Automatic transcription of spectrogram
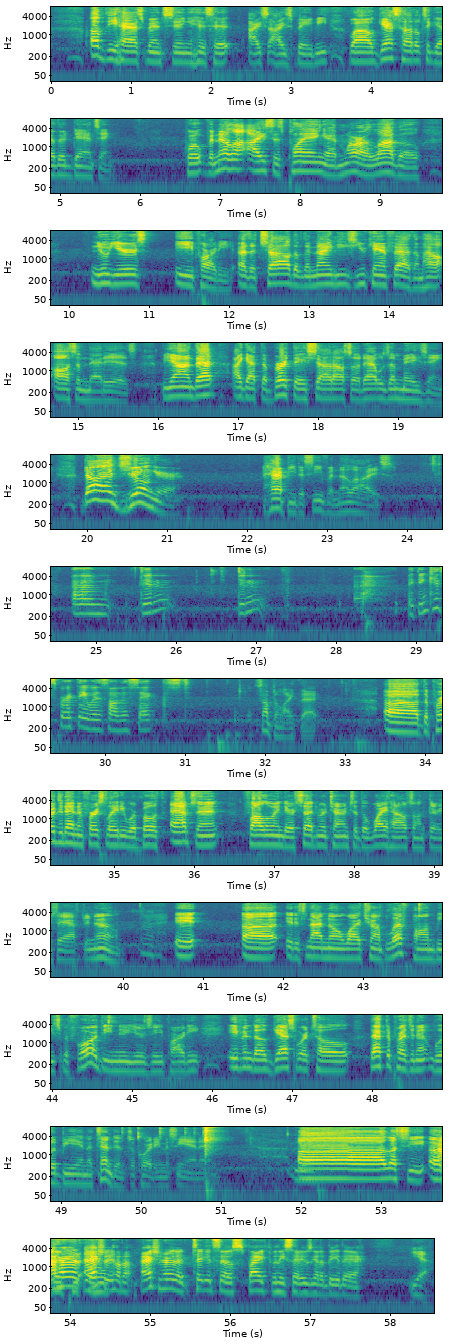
of the has-been singing his hit Ice Ice Baby while guests huddled together dancing. Quote, Vanilla Ice is playing at Mar-a-Lago New Year's Eve party. As a child of the 90s, you can't fathom how awesome that is. Beyond that, I got the birthday shout out, so that was amazing. Don Jr. Happy to see Vanilla Ice. um, didn't didn't I think his birthday was on the sixth. something like that. Uh, the president and first lady were both absent following their sudden return to the White House on Thursday afternoon. It uh, it is not known why Trump left Palm Beach before the New Year's Eve party, even though guests were told that the president would be in attendance, according to CNN. Uh, let's see. I heard people who- actually. Hold on. I actually heard that ticket sales spiked when he said he was going to be there. yeah.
